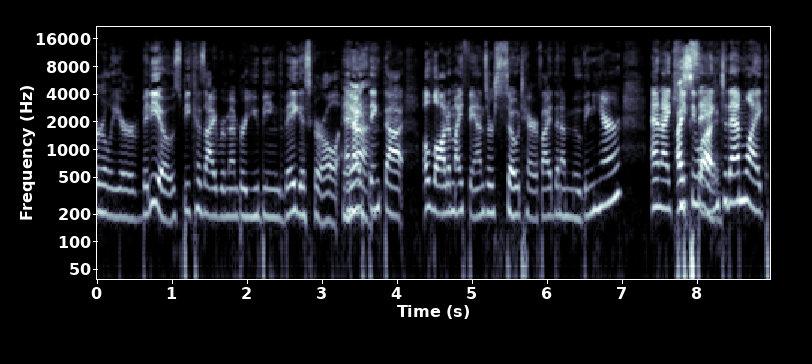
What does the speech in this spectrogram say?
earlier videos because I remember you being the Vegas girl, and I think that a lot of my fans are so terrified that I'm moving here, and I keep I see saying why. to them like.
